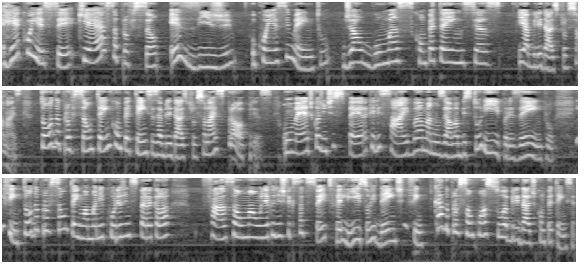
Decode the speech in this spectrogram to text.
reconhecer que essa profissão exige o conhecimento de algumas competências e habilidades profissionais. Toda profissão tem competências e habilidades profissionais próprias. Um médico, a gente espera que ele saiba manusear uma bisturi, por exemplo. Enfim, toda profissão tem uma manicure, a gente espera que ela faça uma unha que a gente fique satisfeito, feliz, sorridente. Enfim, cada profissão com a sua habilidade e competência.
